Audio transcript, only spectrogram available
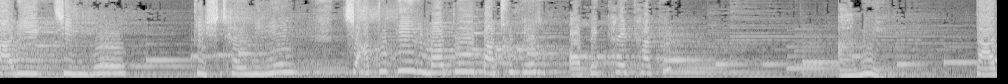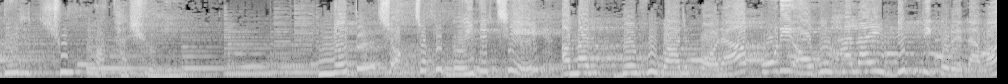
তারিখ, চিহ্ন, পৃষ্ঠায় নিয়ে চাতকের মতো পাঠকের অপেক্ষায় থাকে? আমি তাদের চুপ কথা শুনি। নতুন চকচকে বইদের চেয়ে আমার বহুবার পড়া, পড়ে অবহেলায় বিক্রি করে দেওয়া,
